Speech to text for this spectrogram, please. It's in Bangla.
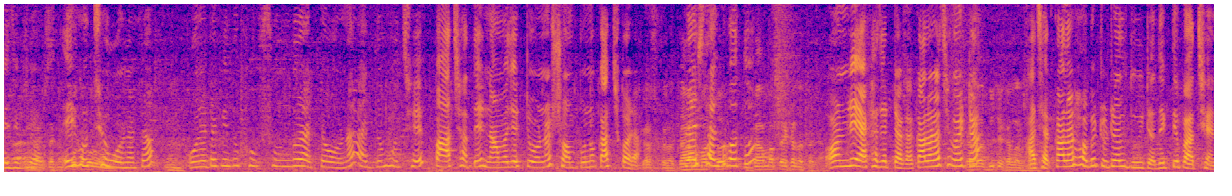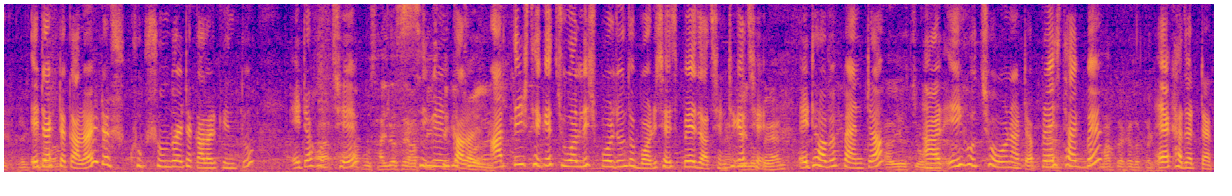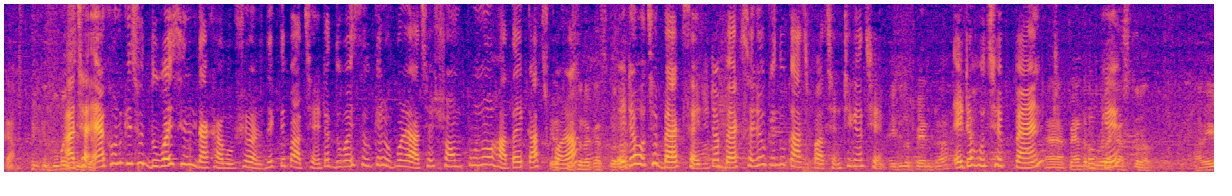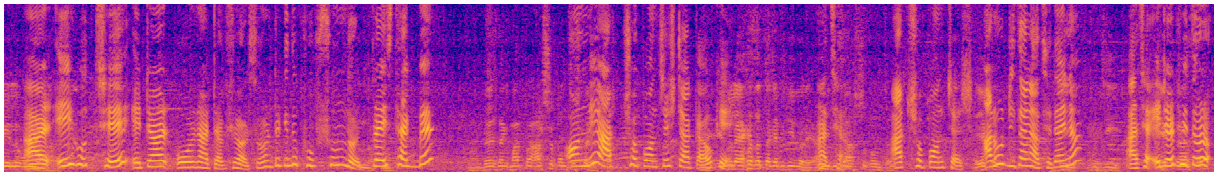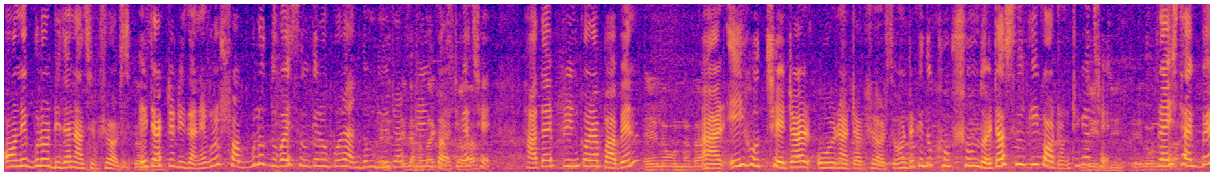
এই। যে ভিউয়ার্স এই হচ্ছে ওড়নাটা। ওড়নাটা কিন্তু খুব সুন্দর একটা ওড়না। একদম হচ্ছে পাঁচ হাতে নামাজ একটা ওড়না সম্পূর্ণ কাজ করা। প্রাইস থাকবে কত? অনলি এক হাজার টাকা। কালার আছে কয়টা? আচ্ছা কালার হবে টোটাল দুইটা দেখতে পাচ্ছেন। এটা একটা কালার এটা খুব সুন্দর একটা কালার কিন্তু। এটা হচ্ছে সি গ্রিন কালার আটত্রিশ থেকে চুয়াল্লিশ। পর্যন্ত বডি সাইজ পেয়ে যাচ্ছেন ঠিক হ্যাঁ, আছে? এটা হবে প্যান্টটা আর এই হচ্ছে ওনাটা প্রাইস থাকবে এক হাজার টাকা। আচ্ছা এখন কিছু দুবাই সিল্ক দেখাবো শিওর দেখতে পাচ্ছেন? এটা দুবাই সিল্কের উপরে আছে সম্পূর্ণ হাতায় কাজ করা। এটা হচ্ছে ব্যাক সাইড এটা ব্যাক সাইডেও কিন্তু কাজ পাচ্ছেন ঠিক আছে? এটা হচ্ছে প্যান্ট হ্যাঁ আর এই হচ্ছে এটার ওড়নাটা শিওর ওড়নাটা কিন্তু খুব সুন্দর। প্রাইস থাকবে হ্যাঁ, ড্রেস থাকে মাত্র 850 অনলি আটশো পঞ্চাশ টাকা ওকে এগুলো 1000 টাকা বিক্রি করে। আমি আচ্ছা। আটশো পঞ্চাশ। আরও ডিজাইন আছে তাই না? আচ্ছা এটার ভিতর অনেকগুলো ডিজাইন আছে শর্টস এটা একটা ডিজাইন এগুলো সবগুলো দুবাই সিল্কের উপরে একদম ডিজিটাল প্রিন্ট করা ঠিক আছে? হাতায় প্রিন্ট করা পাবেন। আর এই হচ্ছে এটার ওড়নাটা ফিওর্স ওড়নাটা কিন্তু খুব সুন্দর। এটা সিল্কি কটন ঠিক আছে? প্রাইস থাকবে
